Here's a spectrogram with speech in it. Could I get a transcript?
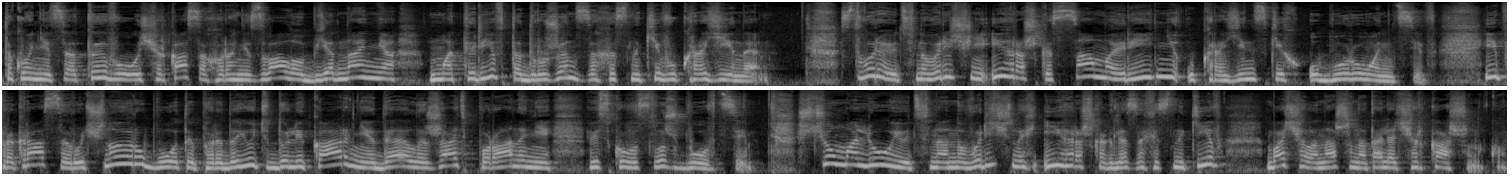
Таку ініціативу у Черкасах організувало об'єднання матерів та дружин захисників України. Створюють новорічні іграшки саме рідні українських оборонців. І прикраси ручної роботи передають до лікарні, де лежать поранені військовослужбовці. Що малюють на новорічних іграшках для захисників, бачила наша Наталя Черкашенко.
